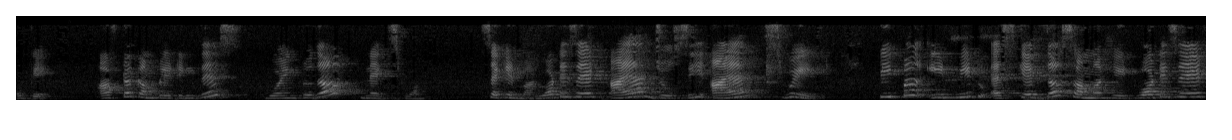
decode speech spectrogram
Okay. After completing this, going to the next one. Second one. What is it? I am juicy. I am sweet. People eat me to escape the summer heat. What is it?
